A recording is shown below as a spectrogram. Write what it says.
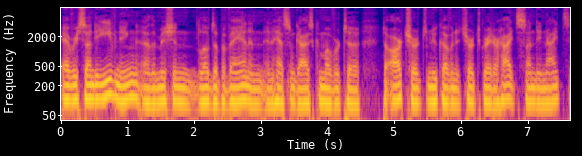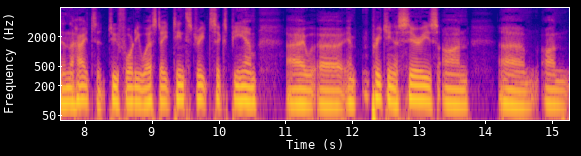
Every Sunday evening, uh, the mission loads up a van and, and has some guys come over to, to our church, New Covenant Church, Greater Heights, Sunday nights in the Heights at 240 West 18th Street, 6 p.m. I uh, am preaching a series on um, on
